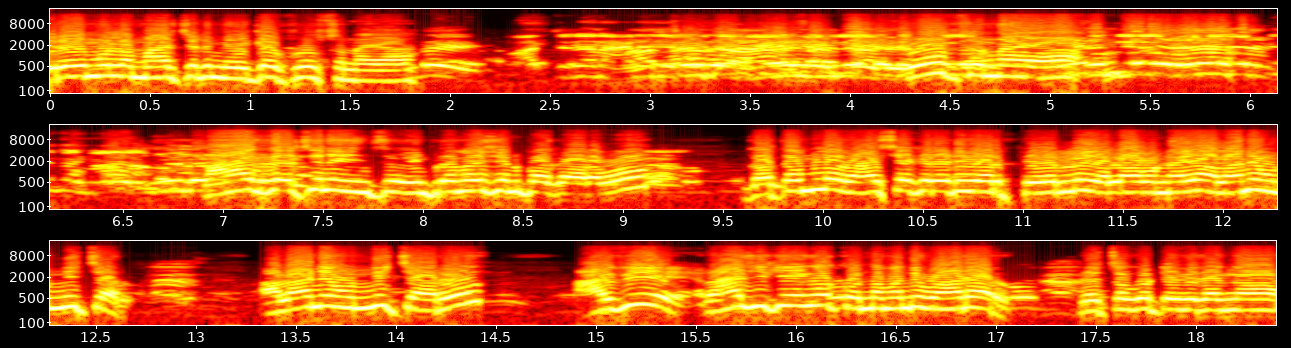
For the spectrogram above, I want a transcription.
ఇరవై మూడులో మార్చడం మీ దగ్గర ప్రూఫ్స్ ఉన్నాయా? ప్రూఫ్స్ ఉన్నాయా? నాకు తెలిసిన ఇన్ఫ- ఇన్ఫర్మేషన్ ప్రకారం గతంలో రాజశేఖర రెడ్డి గారి పేర్లు ఎలా ఉన్నాయో అలానే ఉన్నిచ్చారు. అలానే ఉన్నిచ్చారు. అవి రాజకీయంగా కొంతమంది వాడారు. రెచ్చగొట్టే విధంగా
